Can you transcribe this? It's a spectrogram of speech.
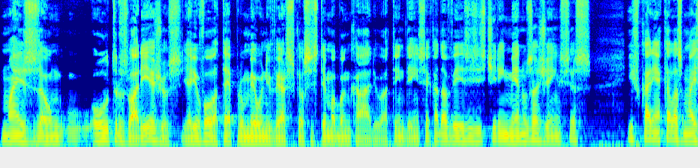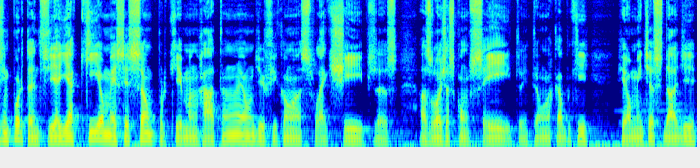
Mas um, outros varejos, e aí eu vou até para o meu universo, que é o sistema bancário, a tendência é cada vez existirem menos agências e ficarem aquelas mais importantes. E aí aqui é uma exceção, porque Manhattan é onde ficam as flagships, as, as lojas conceito. Então acaba que realmente a cidade,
